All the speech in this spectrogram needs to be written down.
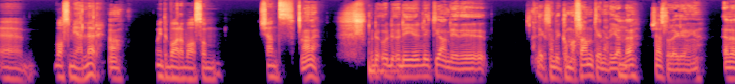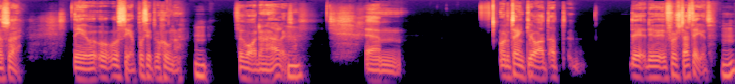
eh, vad som gäller. Och inte bara vad som känns. Ja, nej. Och det, och det är ju lite grann det vi liksom vill komma fram till när det gäller mm. känsloregleringen. Eller så Det är att, att se på situationen mm. för vad den är. Liksom. Mm. Um, och då tänker jag att, att det, det första steget mm.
